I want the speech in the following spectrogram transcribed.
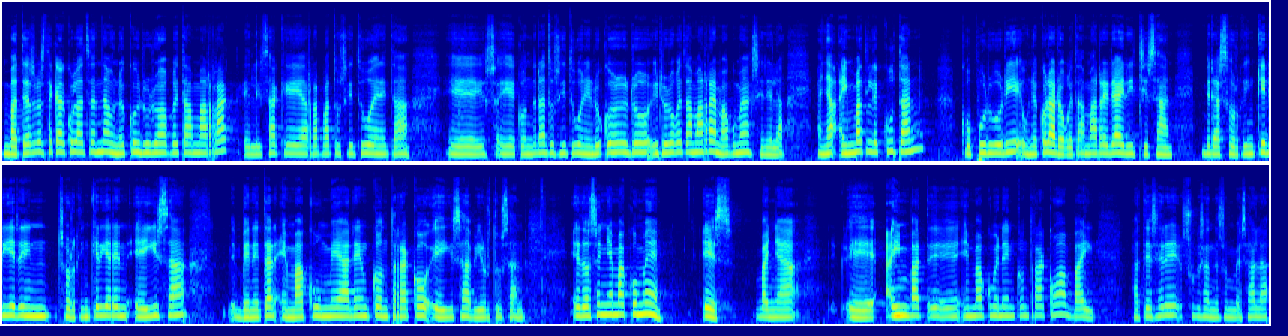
Batez beste kalkulatzen da, uneko iruroak eta marrak, Elizak eh, harrapatu zituen eta e, kondenatu zituen iruroak eta marra emakumeak zirela. Baina hainbat lekutan, kopuru hori uneko laro eta iritsi zan. Beraz, sorginkeriaren, sorginkeriaren eiza, benetan emakumearen kontrako eiza bihurtu zan. Edo zein emakume? Ez, baina eh, hainbat eh, emakumeren kontrakoa, bai, batez ere, zuk esan dezun bezala,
